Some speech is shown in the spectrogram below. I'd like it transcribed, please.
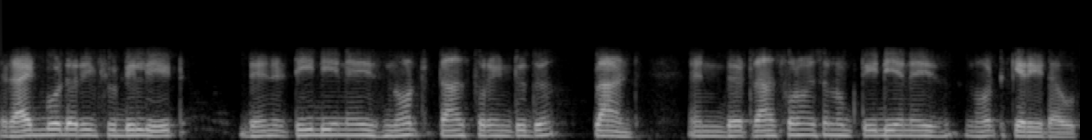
right border if you delete, then tDNA is not transferred into the plant and the transformation of tDNA is not carried out.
